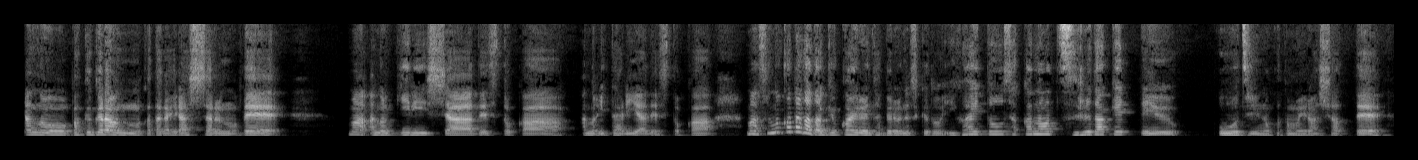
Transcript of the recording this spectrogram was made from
あの、バックグラウンドの方がいらっしゃるので、まあ、あの、ギリシャですとか、あの、イタリアですとか、まあ、その方々は魚介類に食べるんですけど、意外と魚は釣るだけっていう王子の方もいらっしゃって、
